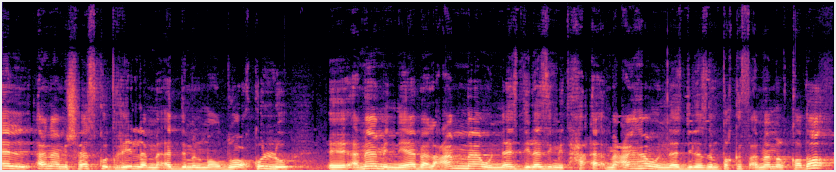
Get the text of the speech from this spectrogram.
قال أنا مش هسكت غير لما أقدم الموضوع كله. أمام النيابة العامة والناس دي لازم يتحقق معاها والناس دي لازم تقف أمام القضاء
